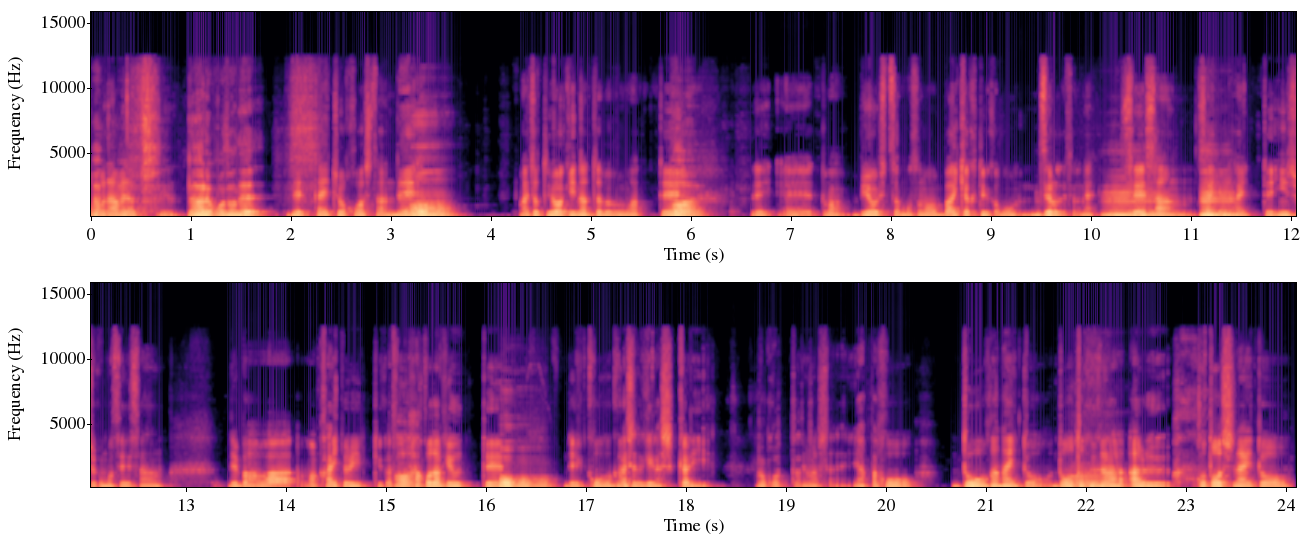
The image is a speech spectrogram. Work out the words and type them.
ら、もうダメだっていう。なるほどね。で、体調壊したんで、うんうん。まあちょっと弱気になった部分もあって、はで、えーっと、まあ、美容室はもうその売却というかもうゼロですよね。生産作業に入って、飲食も生産。で、バーは、まあ、買い取りっていうか、そのはい箱だけ売って、い。ほうほうほで、広告会社だけがしっかりう。残った出ましたね。やっぱこう、動がないと、道徳があることをしないと、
